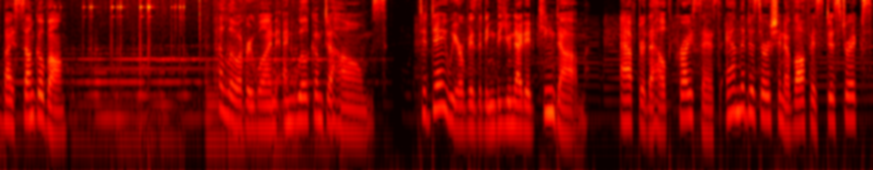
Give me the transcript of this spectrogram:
by Saint-Gobain. Hello, everyone, and welcome to Homes. Today we are visiting the United Kingdom. After the health crisis and the desertion of office districts,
